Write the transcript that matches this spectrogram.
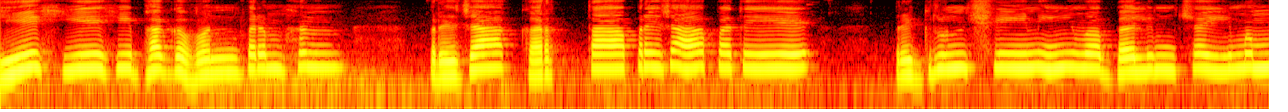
ये ह्येहि भगवन् ब्रह्मन् प्रजाकर्ता प्रजापते प्रगृंषीणीव बलिं चैमम्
